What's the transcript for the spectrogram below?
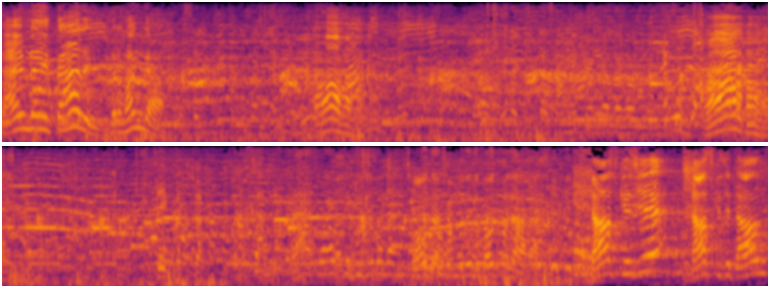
टाइम नहीं कहाँ रे? दरभंगा? हाँ हाँ। हाँ हाँ। है बहुत अच्छा मुझे तो बहुत मज़ा आ रहा है। डांस कीजिए डांस कीजिए डांस।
